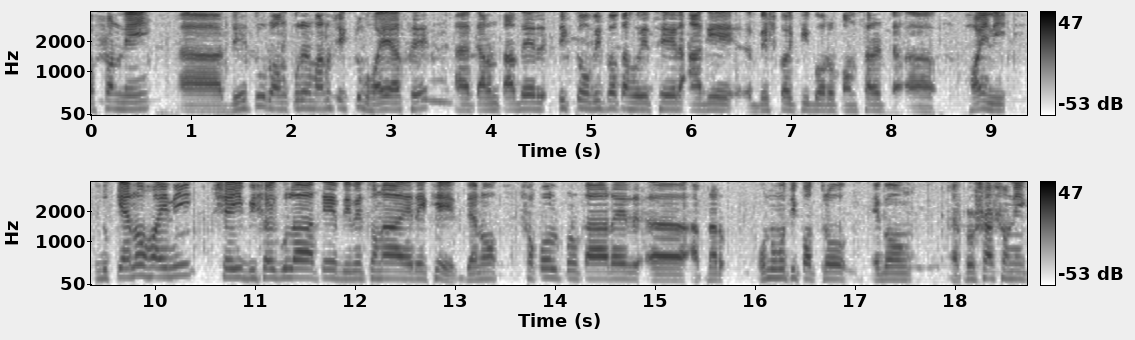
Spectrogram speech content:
অপশন নেই। যেহেতু রংপুরের মানুষ একটু ভয়ে আছে কারণ তাদের তিক্ত অভিজ্ঞতা হয়েছে, এর আগে বেশ কয়েকটি বড় কনসার্ট হয়নি। কিন্তু কেন হয়নি সেই বিষয়গুলোকে বিবেচনায় রেখে যেন সকল প্রকারের আপনার অনুমতিপত্র এবং প্রশাসনিক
